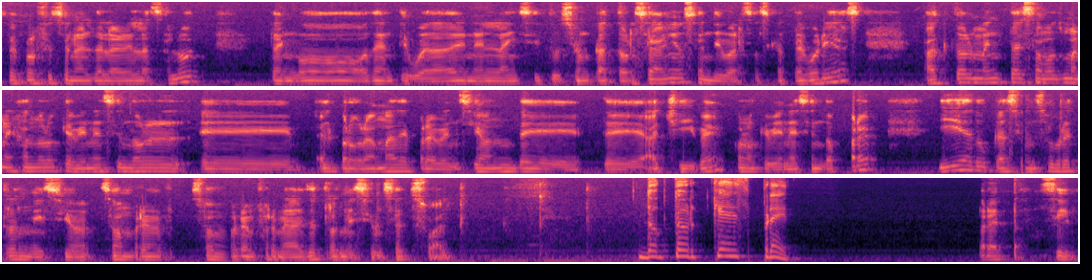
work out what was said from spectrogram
soy profesional del área de la salud. Tengo de antigüedad en la institución 14 años en diversas categorías. Actualmente estamos manejando lo que viene siendo el, eh, el programa de prevención de, de, HIV, con lo que viene siendo PrEP, y educación sobre transmisión, sobre, sobre enfermedades de transmisión sexual. Doctor, ¿qué es PrEP? PrEP, sí.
